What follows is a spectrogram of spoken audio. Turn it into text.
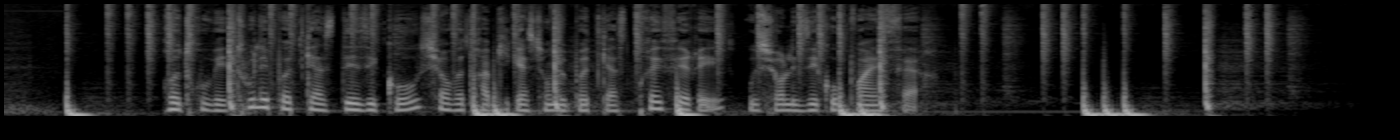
Retrouvez tous les podcasts des échos sur votre application de podcast préférée ou sur leséchos.fr.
